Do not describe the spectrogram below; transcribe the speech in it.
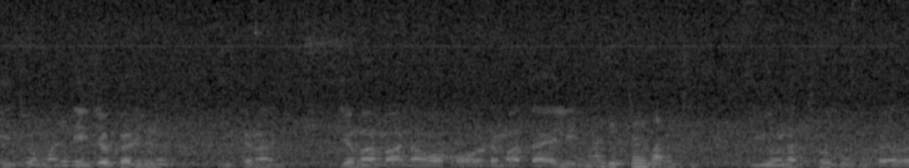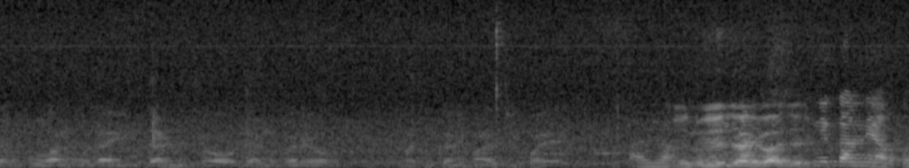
એ જો મંદિર જો કર્યું ને એ કરાય. જેમાં માનવ કોર્ટ માતા મારા છે એઓના થ્રુ બધું કરાવ્યું. ભુવાન બોલાવી દંડ થયો દંડ કર્યો બધું કરી પણ હજી કોઈ એનું એ જ આવ્યું આજે. નિકાલ નહીં આવતો.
